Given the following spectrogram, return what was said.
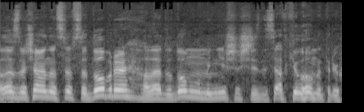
Але, звичайно, це все добре, але додому мені ще 60 кілометрів.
